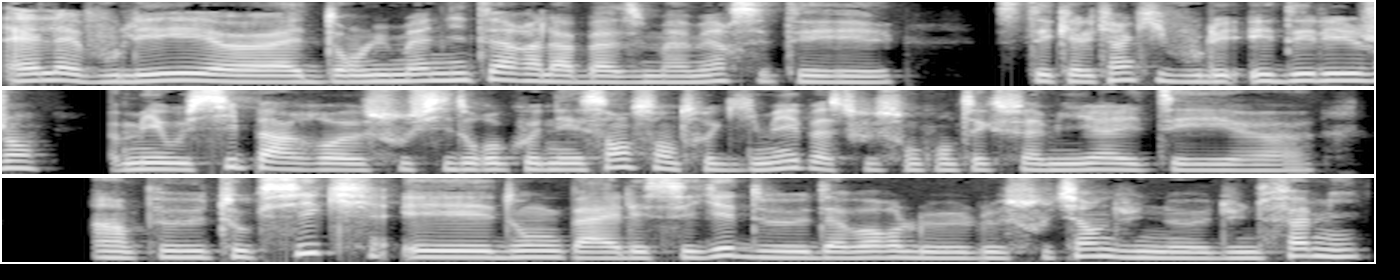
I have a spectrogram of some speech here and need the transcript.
Elle, elle voulait euh, être dans l'humanitaire à la base. Ma mère, c'était c'était quelqu'un qui voulait aider les gens, mais aussi par euh, souci de reconnaissance entre guillemets, parce que son contexte familial était un peu toxique et donc bah, elle essayait d'avoir le, le soutien d'une famille.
